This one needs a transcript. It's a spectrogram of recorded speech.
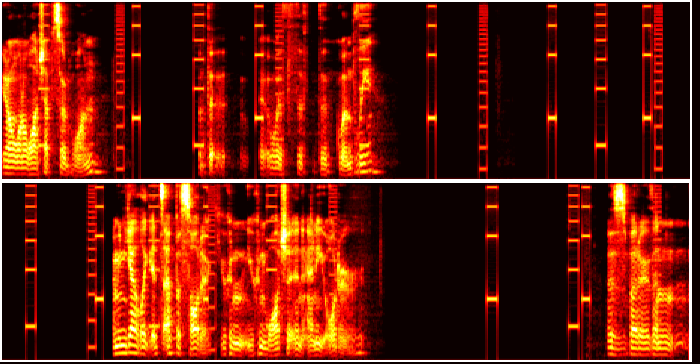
You don't want to watch episode 1? With the, with the, the Gwimbly? I mean, yeah, like, it's episodic. You can, you can watch it in any order. This is better than...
